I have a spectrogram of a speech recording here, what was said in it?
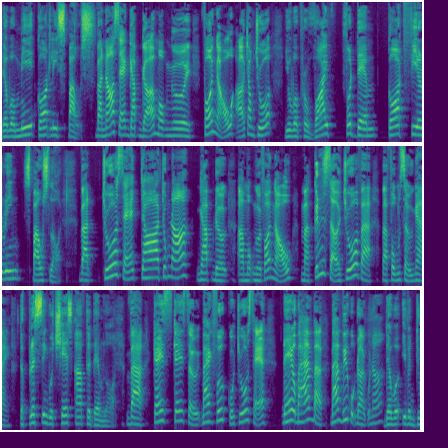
They will meet godly spouse. và nó sẽ gặp gỡ một người phối ngẫu ở trong Chúa You will provide for them God-fearing spouse, Lord. và Chúa sẽ cho chúng nó gặp được à, một người phối ngẫu mà kính sợ Chúa và và phụng sự Ngài The blessing will chase after them, Lord. và cái cái sự ban phước của Chúa sẽ đeo bám và bám víu cuộc đời của nó They will even do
